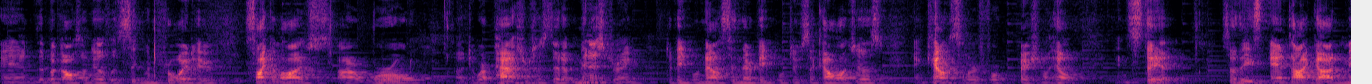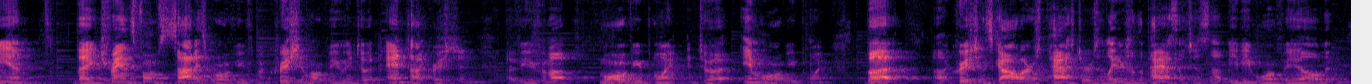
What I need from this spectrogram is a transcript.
And the book also deals with Sigmund Freud, who psychologized our world uh, to where pastors, instead of ministering to people, now send their people to psychologists and counselors for professional help instead. So these anti-God men, they transform society's worldview from a Christian worldview into an anti-Christian view, from a moral viewpoint into an immoral viewpoint. But uh, Christian scholars, pastors, and leaders of the past, such as B.B. Uh, Warfield and,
